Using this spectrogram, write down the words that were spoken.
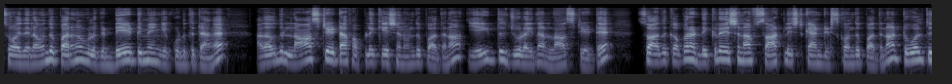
ஸோ இதில் வந்து பாருங்கள் உங்களுக்கு டேட்டுமே இங்கே கொடுத்துட்டாங்க. அதாவது லாஸ்ட் டேட் ஆஃப் அப்ளிகேஷன் வந்து பார்த்தோன்னா எயித்து ஜூலை தான் லாஸ்ட் டேட்டு ஸோ அதுக்கப்புறம் டிக்ளரேஷன் ஆஃப் ஷார்ட் லிஸ்ட் கேண்டிடேட்ஸ்க்கு வந்து பார்த்தீங்கன்னா டுவெல்த்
